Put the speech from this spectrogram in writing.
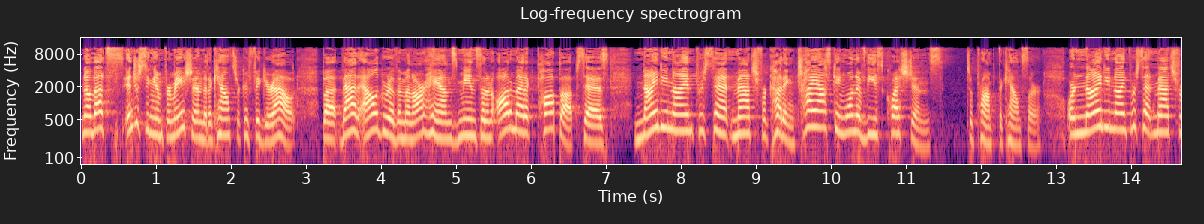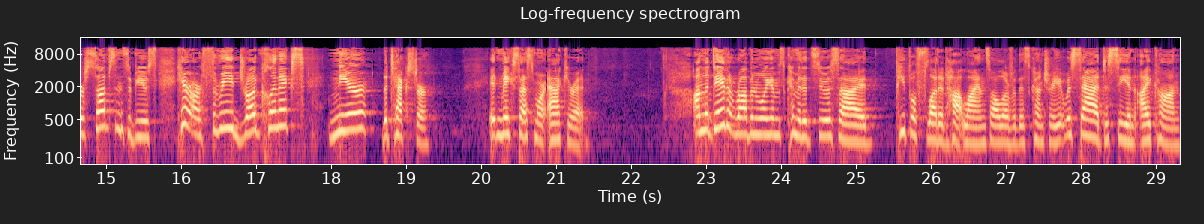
Now, that's interesting information that a counselor could figure out, but that algorithm in our hands means that an automatic pop up says 99% match for cutting. Try asking one of these questions to prompt the counselor. Or 99% match for substance abuse. Here are three drug clinics near the texter. It makes us more accurate. On the day that Robin Williams committed suicide, people flooded hotlines all over this country. It was sad to see an icon,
